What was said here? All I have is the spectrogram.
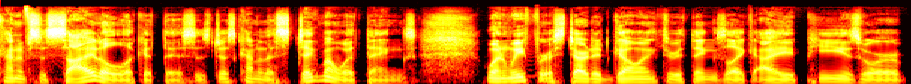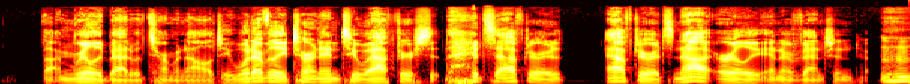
kind of societal look at this is just kind of the stigma with things. When we first started going through things like IEPs or I'm really bad with terminology, whatever they turn into after it's after after it's not early intervention. Mm-hmm.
